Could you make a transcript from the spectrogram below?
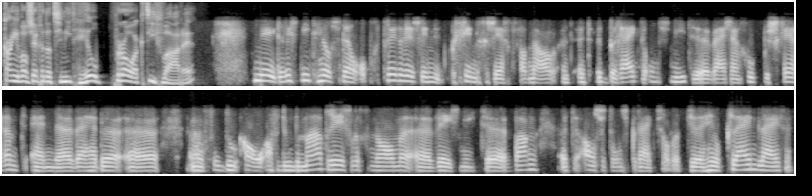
kan je wel zeggen dat ze niet heel proactief waren. Hè? Nee, er is niet heel snel opgetreden. Er is in het begin gezegd van nou, het, het, het ons niet. Uh, wij zijn goed beschermd en uh, wij hebben uh, al afdoende maatregelen genomen. wees niet bang. Het, als het ons bereikt zal het heel klein blijven.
